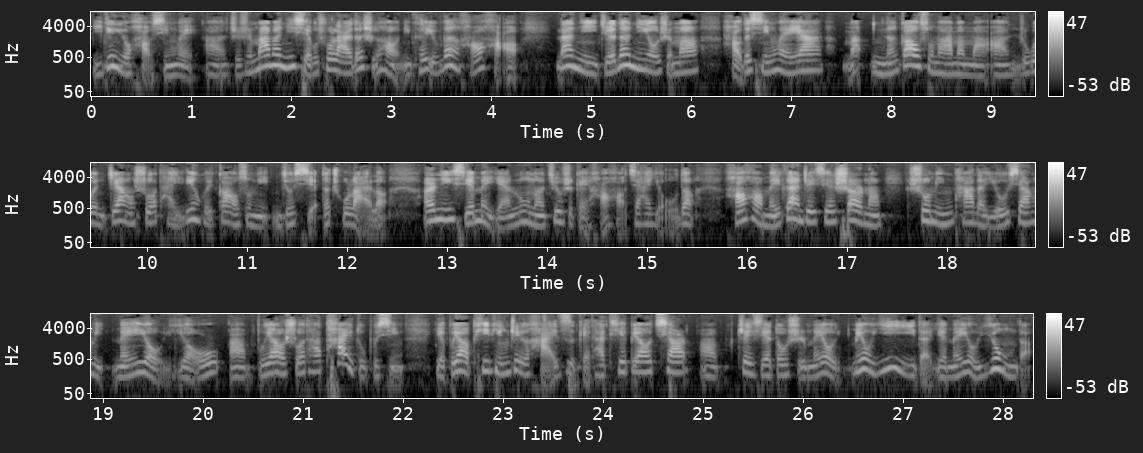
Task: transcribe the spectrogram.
一定有好行为啊，只是妈妈你写不出来的时候，你可以问好好。那你觉得你有什么好的行为呀？妈，你能告诉妈妈吗？啊，如果你这样说，她一定会告诉你，你就写得出来了。而你写美言录呢，就是给好好加油的。好好没干这些事儿呢，说明他的邮箱里没有油啊！不要说他态度不行，也不要批评这个孩子，给他贴标签儿啊，这些都是没有没有意义的，也没有用的。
